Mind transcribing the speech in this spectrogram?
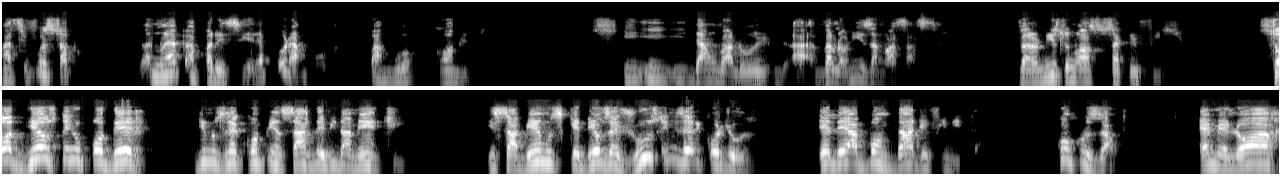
Mas se for só. Não é para aparecer, é por amor. O amor cobre e, e, e dá um valor, valoriza a nossa ação, valoriza o nosso sacrifício. Só Deus tem o poder de nos recompensar devidamente. E sabemos que Deus é justo e misericordioso. Ele é a bondade infinita. Conclusão: é melhor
